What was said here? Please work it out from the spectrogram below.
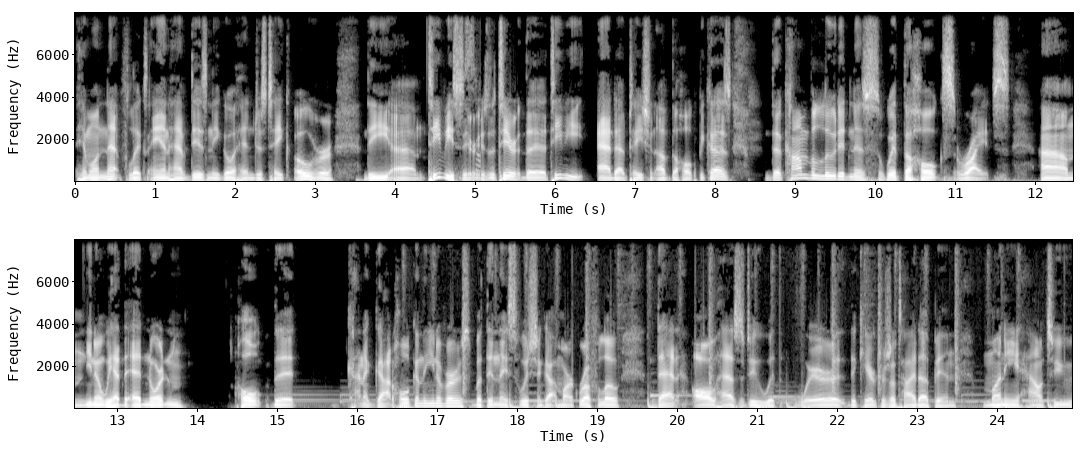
him on Netflix and have Disney go ahead and just take over the um, TV series, the the TV adaptation of the Hulk, because the convolutedness with the Hulk's rights. Um, you know, we had the Ed Norton Hulk that kind of got Hulk in the universe, but then they switched and got Mark Ruffalo. That all has to do with where the characters are tied up in money, how to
